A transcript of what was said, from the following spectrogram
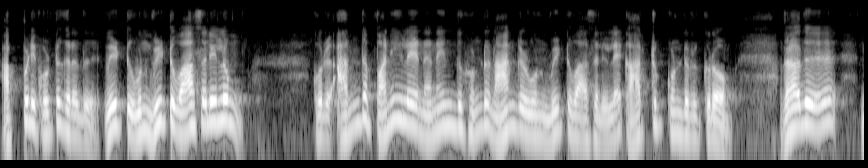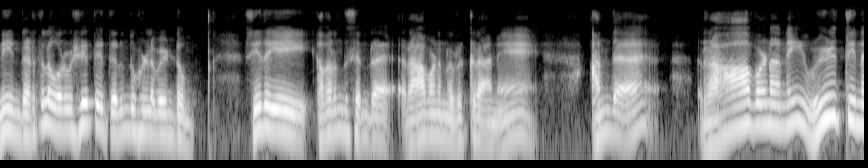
அப்படி கொட்டுகிறது. வீட்டு உன் வீட்டு வாசலிலும். ஒரு அந்த பனியிலே நினைந்து கொண்டு நாங்கள் உன் வீட்டு வாசலிலே காற்று கொண்டிருக்கிறோம். அதாவது நீ இந்த இடத்துல ஒரு விஷயத்தை தெரிந்து கொள்ள வேண்டும். சீதையை கவர்ந்து சென்ற ராவணன் இருக்கிறானே. அந்த ராவணனை வீழ்த்தின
